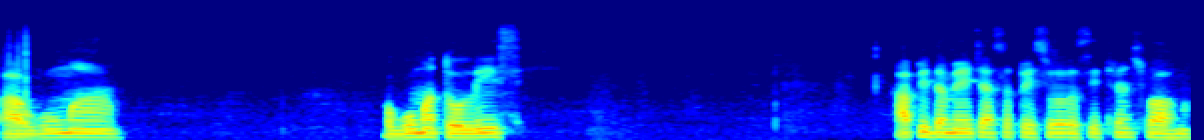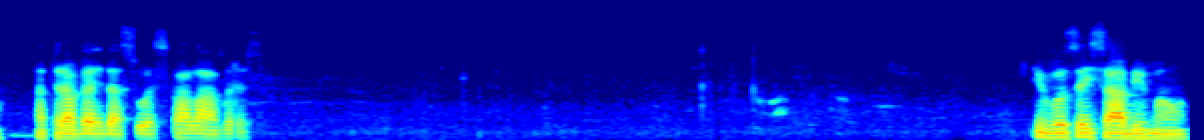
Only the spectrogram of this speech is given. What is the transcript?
alguma alguma tolice, rapidamente essa pessoa se transforma através das suas palavras. E vocês sabem, irmãos,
